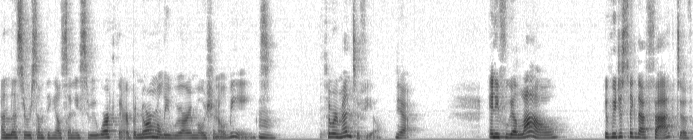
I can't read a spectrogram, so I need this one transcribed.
unless there is something else that needs to be worked there. But normally we are emotional beings. Mm. So we're meant to feel. Yeah. and if we allow, if we just take that fact of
